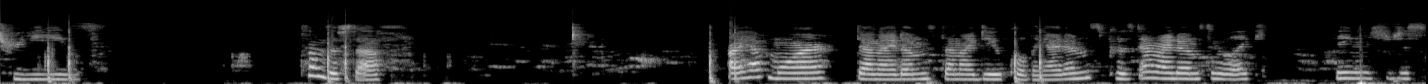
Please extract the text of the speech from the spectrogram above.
trees. Tons of stuff. I have more den items than I do clothing items because den items are like things you just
